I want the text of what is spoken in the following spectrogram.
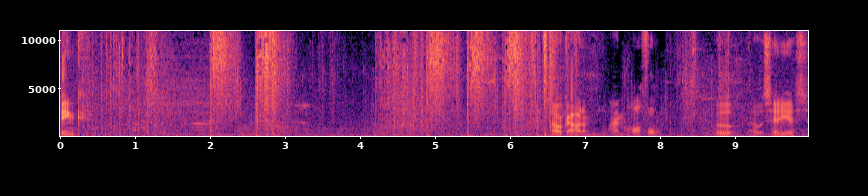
Bink. Oh god, I'm I'm awful. Ugh, that was hideous.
